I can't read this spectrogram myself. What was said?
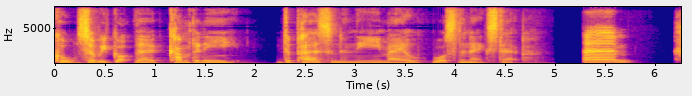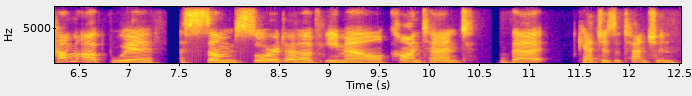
Cool. So we've got the company, the person, and the email. What's the next step? Um, come up with some sort of email content that catches attention,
